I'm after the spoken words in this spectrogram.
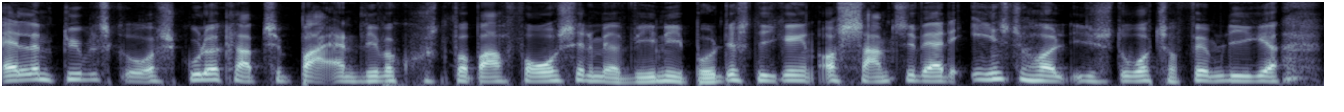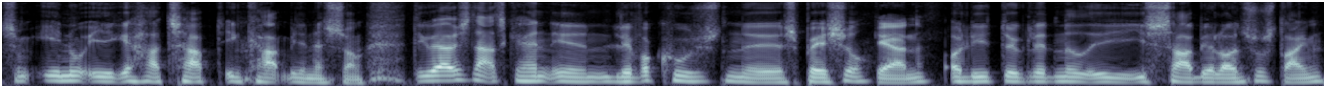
Allan Dybel skriver skulderklap til Bayern Leverkusen for bare at fortsætte med at vinde i Bundesligaen, og samtidig være det eneste hold i de store top 5 ligaer, som endnu ikke har tabt en kamp i den sæson. Det kan være, at vi snart skal have en Leverkusen øh, special. Gerne. Og lige dykke lidt ned i, i Sabi Alonso's drenge.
